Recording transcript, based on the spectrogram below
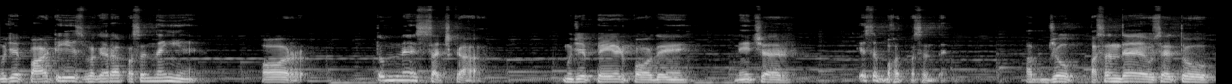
मुझे पार्टीज़ वगैरह पसंद नहीं है। और तुमने सच कहा, मुझे पेड़ पौधे नेचर, ये सब बहुत पसंद है। अब जो पसंद है उसे तो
